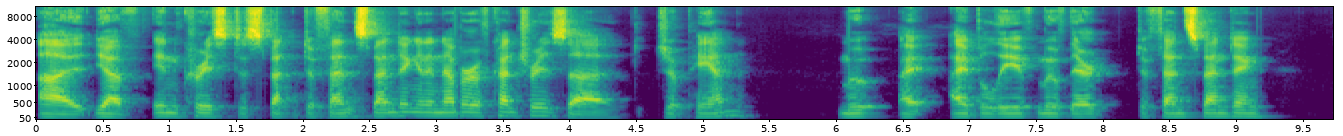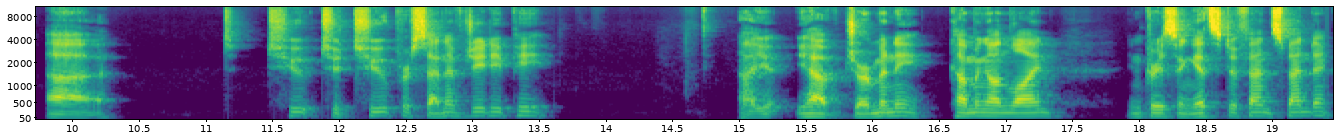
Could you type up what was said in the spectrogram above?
uh, you have increased defense spending in a number of countries. Uh, Japan move, I, I believe, move their defense spending uh, to to two percent of GDP. Uh, you, you have Germany coming online, increasing its defense spending.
